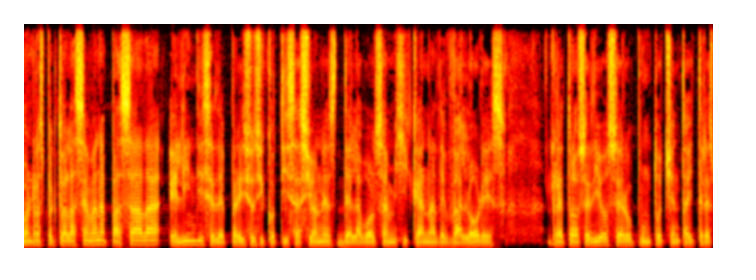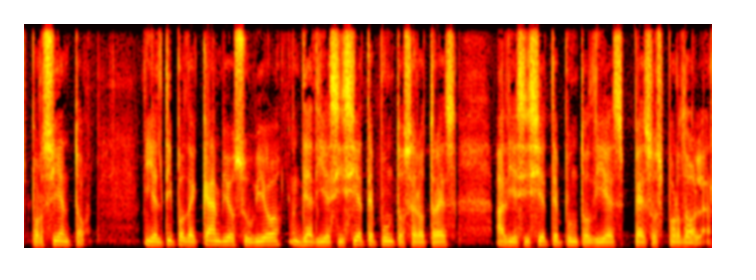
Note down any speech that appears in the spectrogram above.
Con respecto a la semana pasada, el índice de precios y cotizaciones de la Bolsa Mexicana de Valores retrocedió 0.83% y el tipo de cambio subió de 17.03 a 17.10 pesos por dólar.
